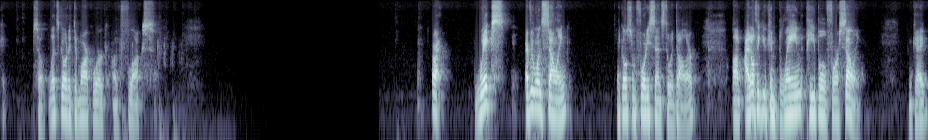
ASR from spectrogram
Okay, so let's go to DeMark work on Flux. All right. Wicks, everyone's selling. It goes from 40 cents to a dollar. Um, I don't think you can blame people for selling. Okay.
